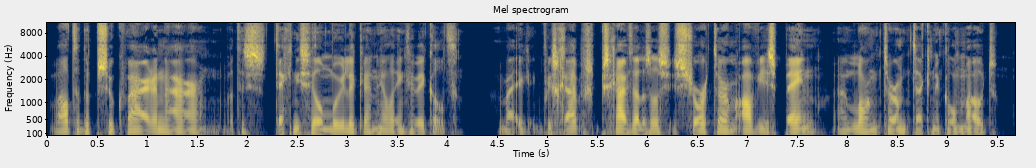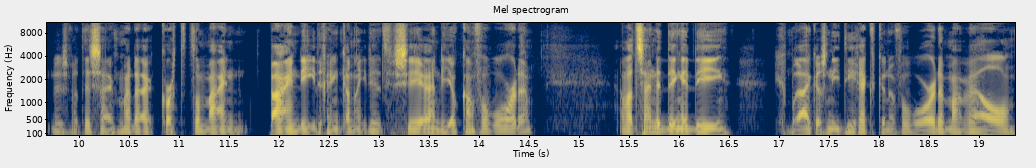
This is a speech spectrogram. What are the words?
We altijd op zoek waren naar wat is technisch heel moeilijk en heel ingewikkeld. Maar ik, beschrijf, beschrijf wel eens als short-term obvious pain en long-term technical mode. Dus wat is zeg maar de korte termijn pijn die iedereen kan identificeren en die je ook kan verwoorden. En wat zijn de dingen die gebruikers niet direct kunnen verwoorden, maar wel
